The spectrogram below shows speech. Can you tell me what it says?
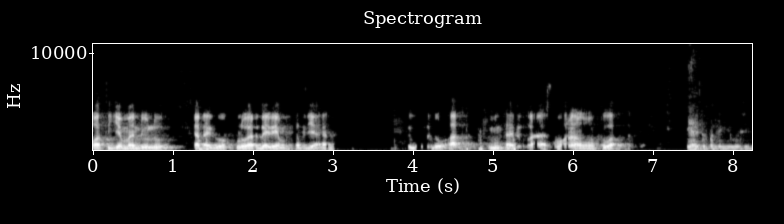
waktu zaman dulu karena gua keluar dari yang pekerjaan itu gua doa, minta doa sama orang tua. ya itu penting juga sih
